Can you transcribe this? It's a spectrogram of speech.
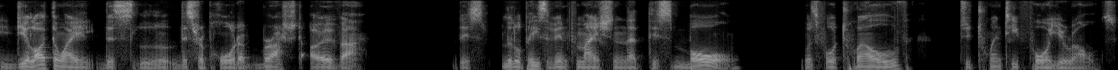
Do you like the way this this reporter brushed over this little piece of information that this ball was for 12 to 24 year olds?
